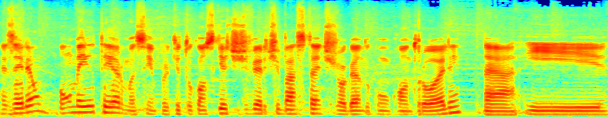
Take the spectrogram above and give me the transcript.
Mas ele é um bom meio termo, assim, porque tu conseguia te divertir bastante jogando com o controle, né? E,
